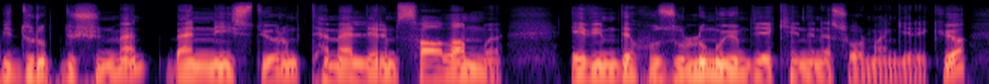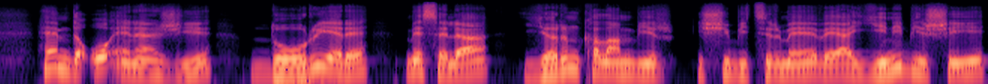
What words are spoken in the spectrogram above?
bir durup düşünmen, ben ne istiyorum, temellerim sağlam mı, evimde huzurlu muyum diye kendine sorman gerekiyor. Hem de o enerjiyi doğru yere mesela yarım kalan bir işi bitirmeye veya yeni bir şeyi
